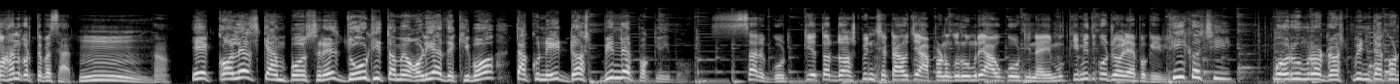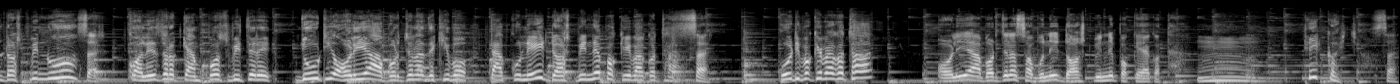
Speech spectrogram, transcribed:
মহান কর্তব্য স্যার হ্যাঁ ଏ କଲେଜ କ୍ୟାମ୍ପସରେ ଯୋଉଠି ତମେ ଅଳିଆ ଦେଖିବ ତାକୁ ନେଇ ଡଷ୍ଟବିନ୍ରେ ପକେଇବ ସାର୍ ଗୋଟିଏ ତ ଡଷ୍ଟବିନ୍ ସେଟା ହଉଛି ଆପଣଙ୍କ ରୁମ୍ରେ ଆଉ କୋଉଠି ନାହିଁ ମୁଁ କେମିତି କୋଉଠି ଅଳିଆ ପକେଇବି ଠିକ୍ ଅଛି ମୋ ରୁମ୍ର ଡଷ୍ଟବିନ୍ଟା କ'ଣ ଡଷ୍ଟବିନ୍ ନୁହଁ ସାର୍ କଲେଜର କ୍ୟାମ୍ପସ ଭିତରେ ଯୋଉଠି ଅଳିଆ ଆବର୍ଜନା ଦେଖିବ ତାକୁ ନେଇ ଡଷ୍ଟବିନ୍ରେ ପକେଇବା କଥା ସାର୍ କୋଉଠି ପକେଇବା କଥା ଅଳିଆ ଆବର୍ଜନା ସବୁ ନେଇ ଡଷ୍ଟବିନ୍ରେ ପକେଇବା କଥା ঠিক কইছ sir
